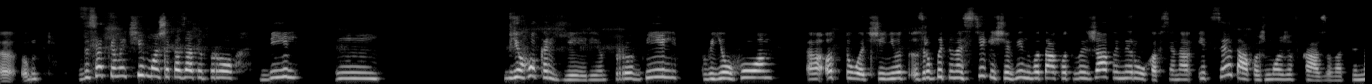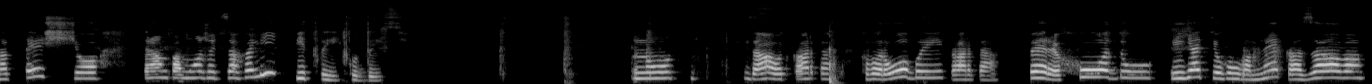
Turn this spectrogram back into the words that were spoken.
Е, Десятка мечів може казати про біль в його кар'єрі, про біль в його е, оточенні. От зробити настільки, щоб він отак от лежав і не рухався. І це також може вказувати на те, що Трампа можуть взагалі піти кудись. Ну, да, от карта хвороби, карта переходу. І я цього вам не казала.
